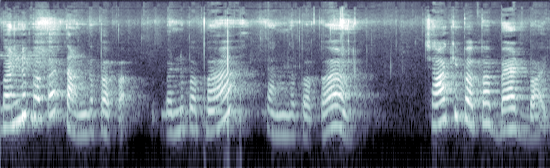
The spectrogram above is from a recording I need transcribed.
பண்ணு பாப்பா தங்க பாப்பா. பண்ணு பாப்பா தங்க பாப்பா. சாக்கி பாப்பா பேட் பாய்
